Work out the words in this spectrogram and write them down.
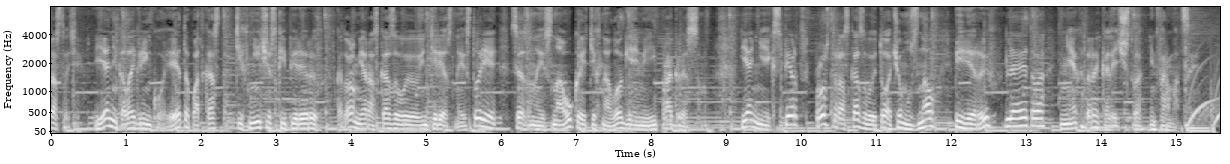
Здравствуйте, я Николай Гринько, и это подкаст «Технический перерыв», в котором я рассказываю интересные истории, связанные с наукой, технологиями и прогрессом. Я не эксперт, просто рассказываю то, о чем узнал, перерыв для этого некоторое количество информации.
